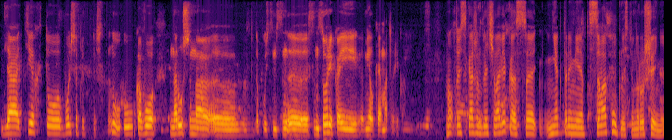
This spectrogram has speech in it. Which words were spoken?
для тех, кто больше предпочитает, ну, у кого нарушена, э, допустим, э, сенсорика и мелкая моторика. Ну, то есть, скажем, для человека с некоторыми совокупностью нарушений.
